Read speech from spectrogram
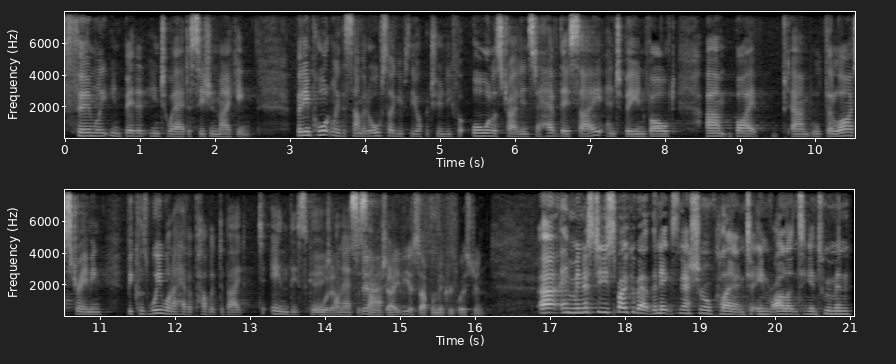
firmly embedded into our decision making. But importantly, the summit also gives the opportunity for all Australians to have their say and to be involved um, by um, the live streaming because we want to have a public debate to end this scourge Order. on our society. Senator Davey, a supplementary question. Uh, and Minister, you spoke about the next national plan to end violence against women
